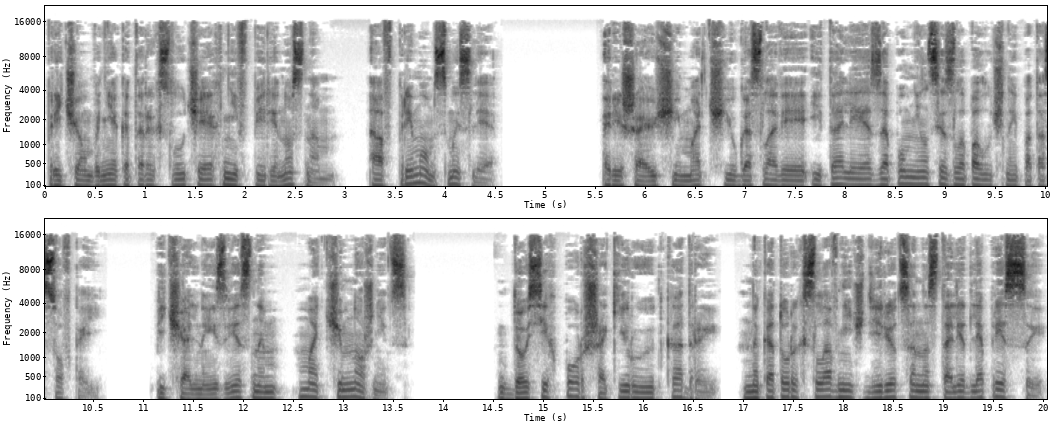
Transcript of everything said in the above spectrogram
Причем в некоторых случаях не в переносном, а в прямом смысле. Решающий матч Югославия-Италия запомнился злополучной потасовкой, печально известным матчем ножниц. До сих пор шокируют кадры, на которых Славнич дерется на столе для прессы,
